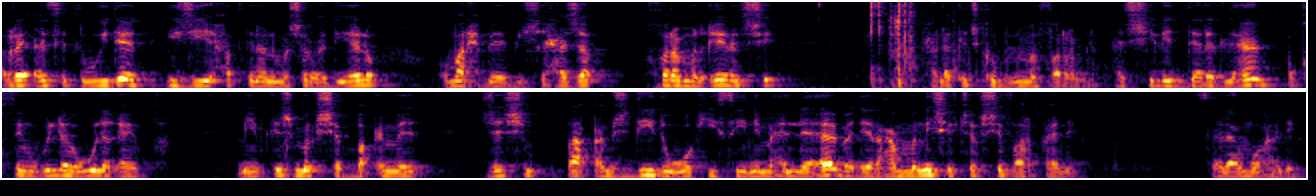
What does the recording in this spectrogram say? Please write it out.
لرئاسة الوداد يجي يحط لنا المشروع ديالو. ومرحبا به شي حاجة؟ أخرى من غير هادشي. بحال كتكب الماء في الرمله هادشي اللي دار هاد العام أقسم بالله هو اللي غيبقى. ما يمكنش ماكش باقي ما جاش طاقم جديد وهو كيسيني مع اللعابة ديال عمرني شفتها في شي فرق أنا. السلام عليكم.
